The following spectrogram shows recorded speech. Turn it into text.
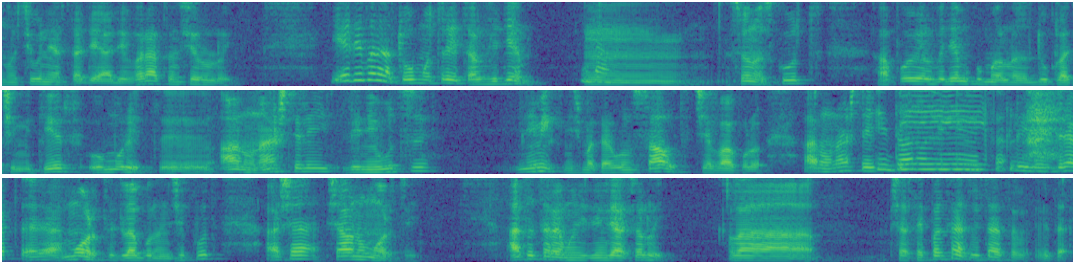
noțiunea asta de adevărat în felul lui. E adevărat, omul a trăit, îl vedem. Da. Mm, s-a născut, apoi îl vedem cum îl duc la cimitir, a murit. Anul nașterii, liniuță, nimic, nici măcar un salt, ceva acolo. Anul nașterii, linii dreapta, era mort de la bun început, așa, și anul morții. Atât rămâne din viața lui. La... Și asta e păcat, uitați, uitați,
